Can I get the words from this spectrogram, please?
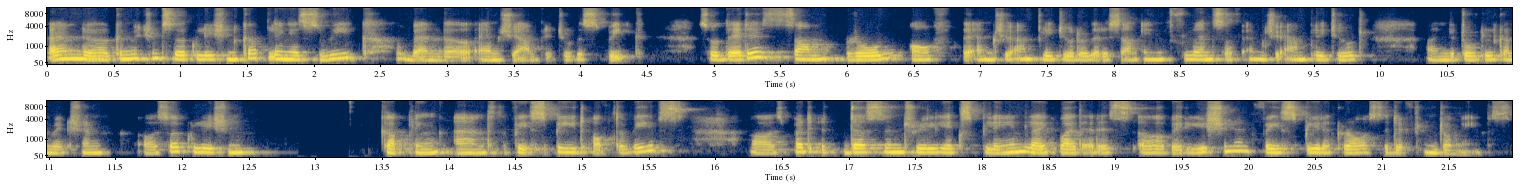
And uh, convection circulation coupling is weak when the MG amplitude is weak. So there is some role of the MG amplitude or there is some influence of MG amplitude on the total convection uh, circulation coupling and the speed of the waves uh, but it doesn't really explain like why there is a variation in phase speed across the different domains.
